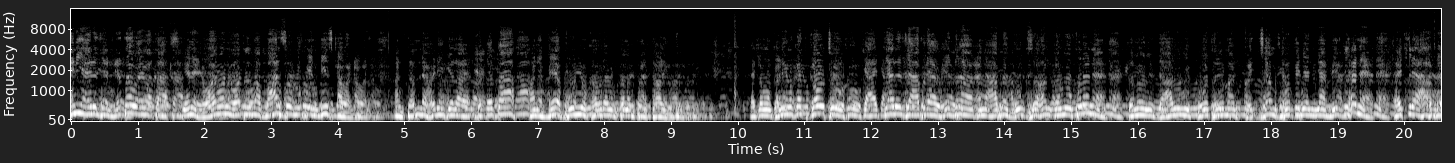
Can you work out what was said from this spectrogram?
એની હારે જે નેતાઓ આવ્યા હતા એને રોયવન હોટલમાં બારસો રૂપિયાની ડીશ ખાવાની અને તમને હડી ગયેલા બટેટા અને બે પૂરીઓ ખવડાવીને તમારી પાસે થાળી ઉતરી. એટલે હું ઘણી વખત કહું છું કે અત્યારે જે આપણે આ વેદના અને આપણે દુઃખ સહન કરવું પડે ને તમે ઓલી દારૂની કોથળીમાં ભજીયામાં ઠોકીને ત્યાં નીકળ્યા ને એટલે આપણે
